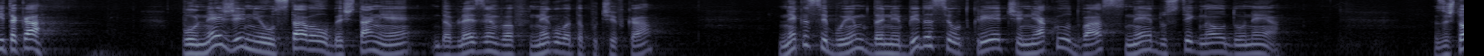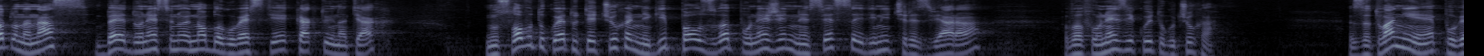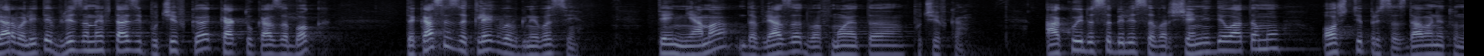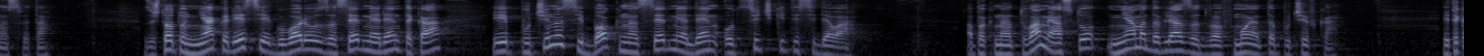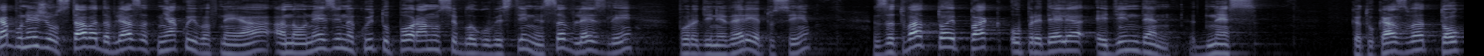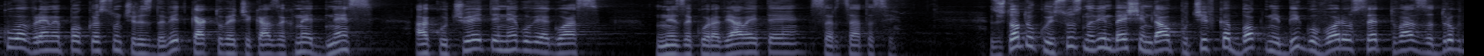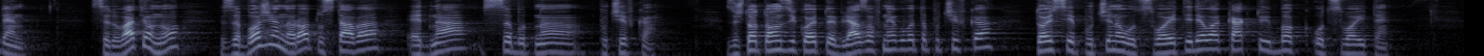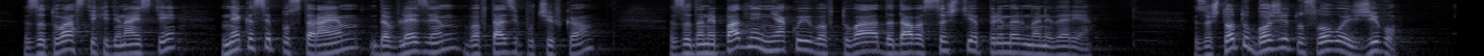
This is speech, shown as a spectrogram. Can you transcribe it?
И така, понеже ни остава обещание да влезем в Неговата почивка, нека се боим да не би да се открие, че някой от вас не е достигнал до нея. Защото на нас бе донесено едно благовестие, както и на тях, но словото, което те чуха, не ги ползва, понеже не се съедини чрез вяра в онези, които го чуха. Затова ние, повярвалите, влизаме в тази почивка, както каза Бог, така се заклех в гнева си. Те няма да влязат в моята почивка. Ако и да са били съвършени делата му, още при създаването на света. Защото някъде си е говорил за седмия ден така и почина си Бог на седмия ден от всичките си дела. А пък на това място няма да влязат в моята почивка. И така, понеже остава да влязат някои в нея, а на онези, на които по-рано се благовести, не са влезли поради неверието си, затова той пак определя един ден, днес, като казва толкова време по-късно чрез Давид, както вече казахме, днес, ако чуете Неговия глас, не закоравявайте сърцата си. Защото ако Исус Навин беше им дал почивка, Бог не би говорил след това за друг ден. Следователно, за Божия народ остава една съботна почивка. Защото онзи, който е влязъл в неговата почивка, той си е починал от своите дела, както и Бог от своите. Затова стих 11, нека се постараем да влезем в тази почивка, за да не падне някой в това да дава същия пример на неверие. Защото Божието Слово е живо,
